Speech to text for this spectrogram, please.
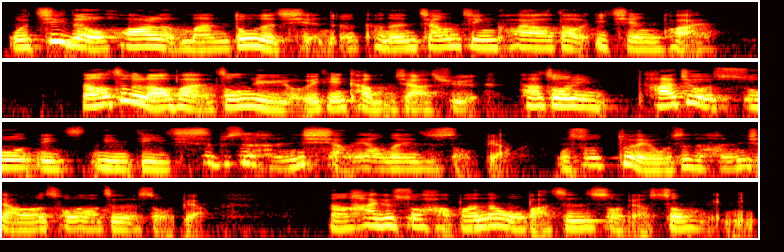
我记得我花了蛮多的钱的，可能将近快要到一千块。然后这个老板终于有一天看不下去了，他终于他就说：“你你你是不是很想要那一只手表？”我说：“对，我真的很想要抽到这个手表。”然后他就说：“好吧，那我把这只手表送给你。”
